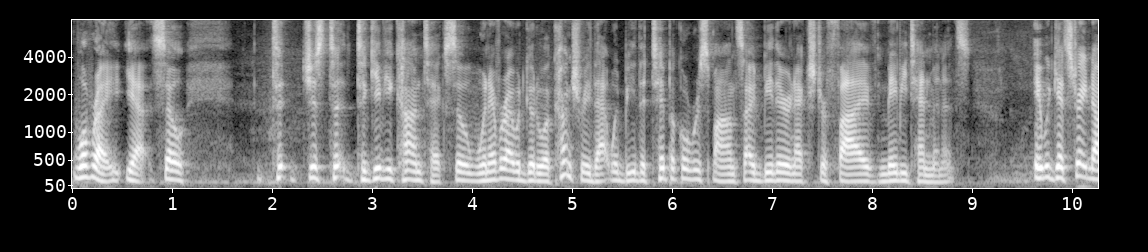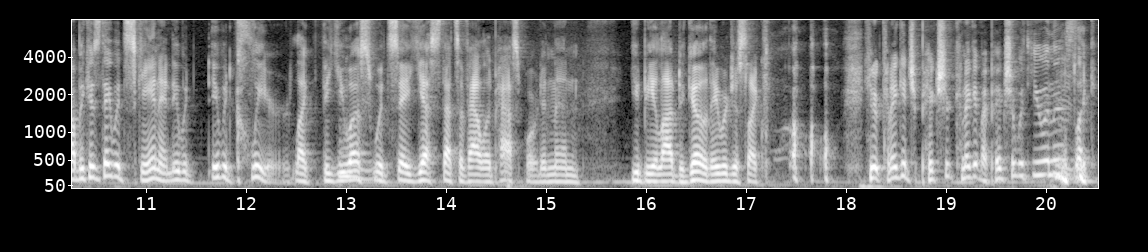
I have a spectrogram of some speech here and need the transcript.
Well, right, yeah. So, to, just to, to give you context, so whenever I would go to a country, that would be the typical response. I'd be there an extra five, maybe ten minutes. It would get straightened out because they would scan it. It would it would clear. Like the U.S. would say, yes, that's a valid passport, and then you'd be allowed to go. They were just like, here, can I get your picture? Can I get my picture with you in this? Like,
